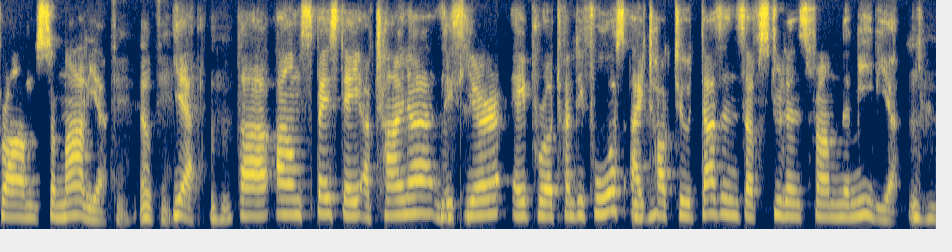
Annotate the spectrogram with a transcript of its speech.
from Somalia. Okay. Okay. Yeah, mm-hmm. uh, on Space Day of China this year, April 24th, I mm-hmm. talked to dozens of students from Namibia mm-hmm.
